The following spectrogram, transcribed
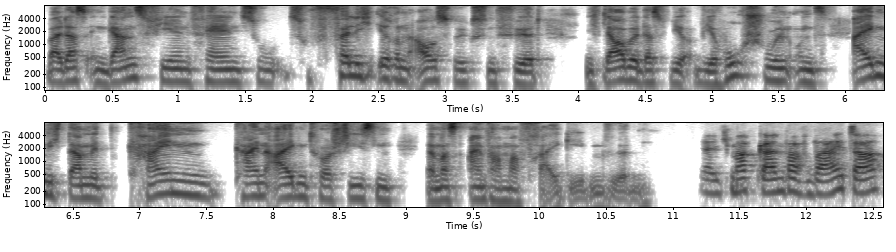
weil das in ganz vielen Fällen zu, zu völlig irren Auswüchsen führt. Ich glaube, dass wir, wir Hochschulen uns eigentlich damit kein, kein Eigentor schießen, wenn wir es einfach mal freigeben würden. Ja, ich mache einfach weiter.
